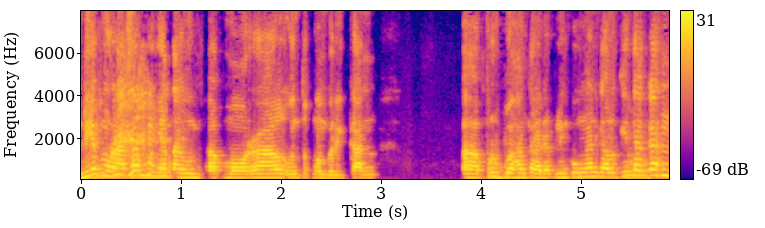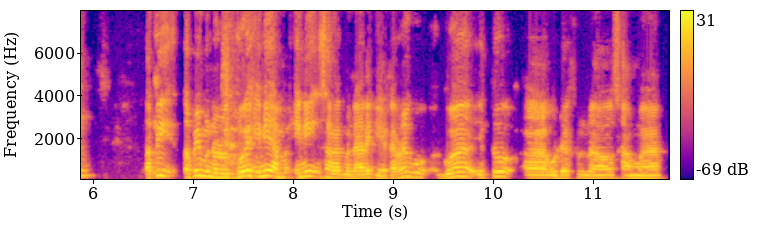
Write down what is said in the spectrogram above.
Dia merasa punya tanggung jawab moral untuk memberikan uh, perubahan terhadap lingkungan. Kalau kita hmm. kan tapi tapi menurut gue ini ini sangat menarik ya karena gue gue itu uh, udah kenal sama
